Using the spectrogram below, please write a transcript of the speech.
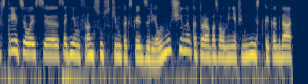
встретилась э, с одним французским, так сказать, зрелым мужчиной, который обозвал меня феминисткой, когда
